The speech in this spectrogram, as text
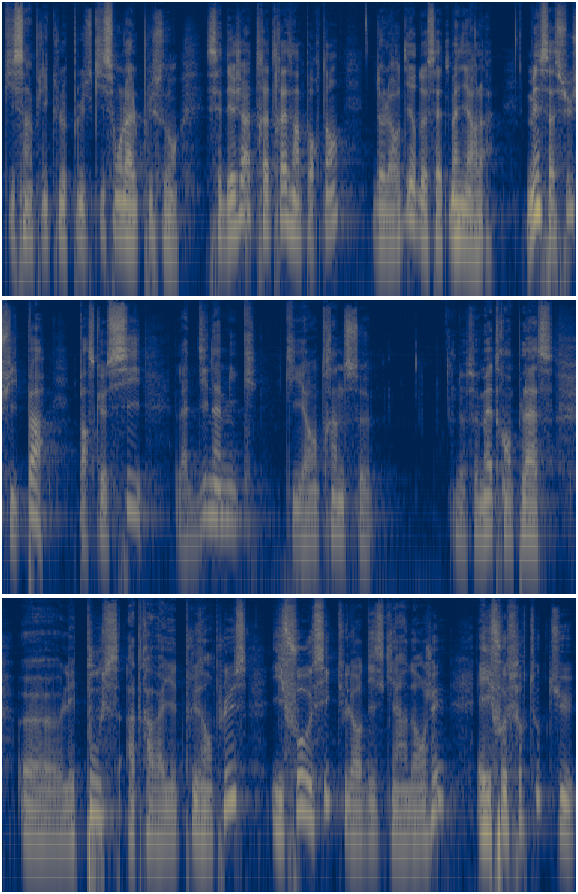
qui s'impliquent le plus, qui sont là le plus souvent. C'est déjà très très important de leur dire de cette manière-là. Mais ça suffit pas, parce que si la dynamique qui est en train de se, de se mettre en place euh, les pousse à travailler de plus en plus, il faut aussi que tu leur dises qu'il y a un danger, et il faut surtout que tu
